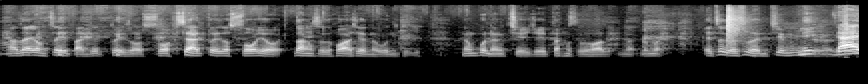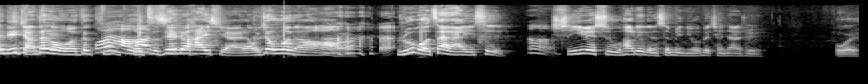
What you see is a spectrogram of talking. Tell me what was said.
然后再用这一版就对着说，现在对着所有当时发现的问题，能不能解决当时发那那么，哎、这个是很精密你的。来，你讲这个，我这我直接就嗨起来了。我就问了哈，如果再来一次，嗯十一月十五号六点声明，你会不会签下去？不会，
